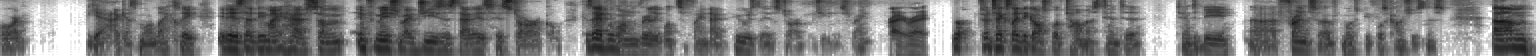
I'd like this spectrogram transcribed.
or yeah, I guess more likely it is that they might have some information about Jesus that is historical because everyone really wants to find out who is the historical Jesus, right? Right, right. So, so texts like the Gospel of Thomas tend to tend to be uh, front of most people's consciousness. Um,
